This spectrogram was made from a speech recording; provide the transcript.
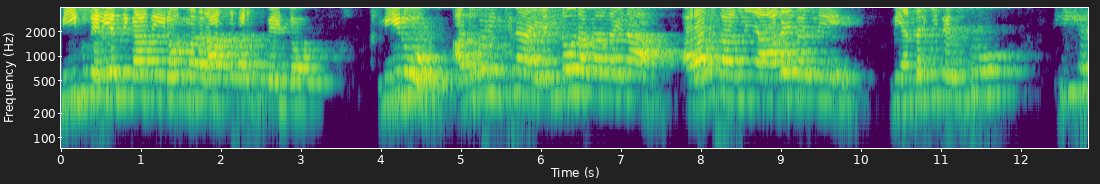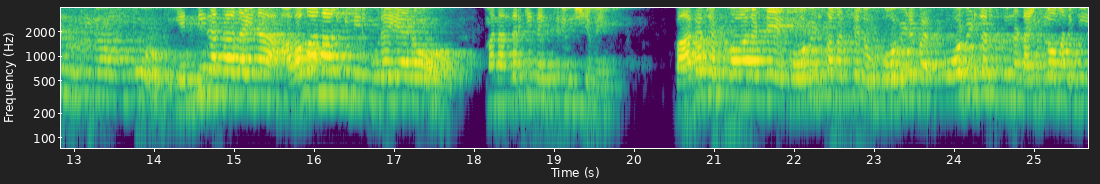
మీకు తెలియంది కాదు ఈరోజు మన రాష్ట్ర పరిస్థితి ఏంటో. మీరు అనుభవించిన ఎన్నో రకాలైన అరాచకాల్ని ఆవేదల్ని మీ అందరికీ తెలుసు. ఉంటూ ఎన్ని రకాలైన అవమానాలకి మీరు గురయ్యారో మనందరికీ తెలిసిన విషయమే. బాగా చెప్పుకోవాలంటే కోవిడ్ సమస్యలు కోవిడ్ కోవిడ్ జరుగుతున్న టైంలో మనకి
